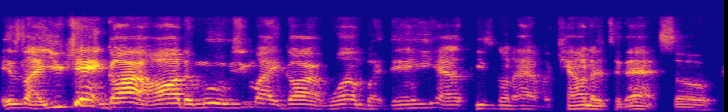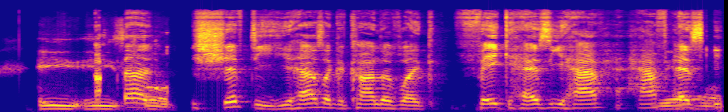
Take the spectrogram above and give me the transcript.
it's like you can't guard all the moves. You might guard one, but then he has he's gonna have a counter to that. So he he's cool. shifty. He has like a kind of like fake hezzy, half half yeah. hezzy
